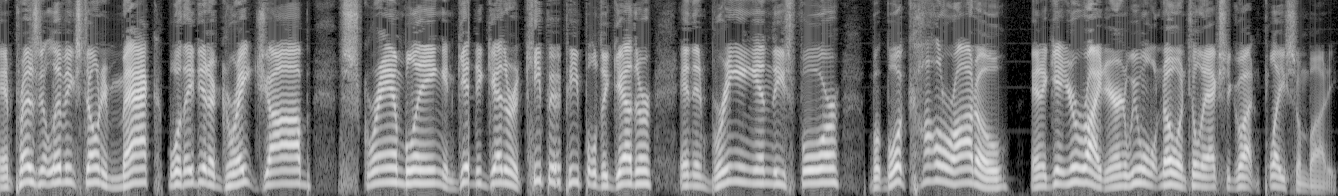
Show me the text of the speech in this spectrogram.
and President Livingstone and Mac, boy, they did a great job scrambling and getting together and keeping people together and then bringing in these four. But boy, Colorado, and again, you're right, Aaron, we won't know until they actually go out and play somebody.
